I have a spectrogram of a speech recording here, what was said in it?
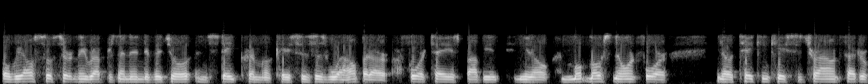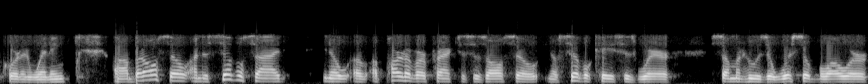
but we also certainly represent individual in state criminal cases as well. But our, our forte is probably you know most known for you know taking cases to trial in federal court and winning, uh, but also on the civil side, you know, a, a part of our practice is also you know civil cases where someone who is a whistleblower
